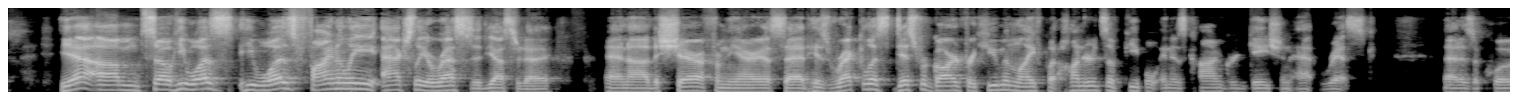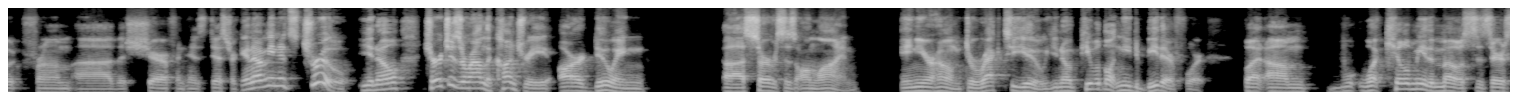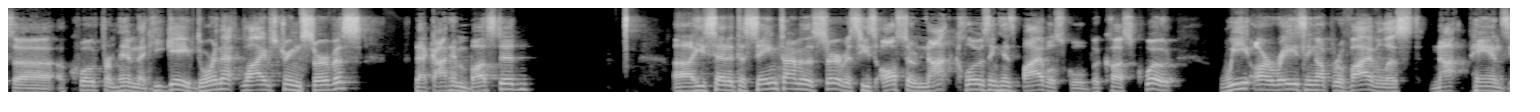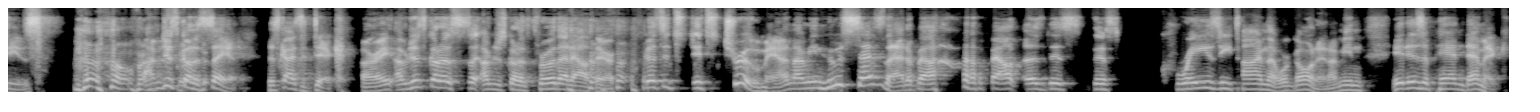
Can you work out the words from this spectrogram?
Yeah. Um. So he was he was finally actually arrested yesterday, and uh, the sheriff from the area said his reckless disregard for human life put hundreds of people in his congregation at risk. That is a quote from uh, the sheriff in his district, and I mean it's true. You know, churches around the country are doing uh, services online in your home, direct to you. You know, people don't need to be there for it. But um, w- what killed me the most is there's a, a quote from him that he gave during that live stream service that got him busted. Uh, he said at the same time of the service, he's also not closing his Bible school because, quote, we are raising up revivalists, not pansies. oh I'm just going to say it. This guy's a dick. All right. I'm just gonna I'm just gonna throw that out there because it's it's true, man. I mean, who says that about about uh, this this crazy time that we're going in? I mean, it is a pandemic.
